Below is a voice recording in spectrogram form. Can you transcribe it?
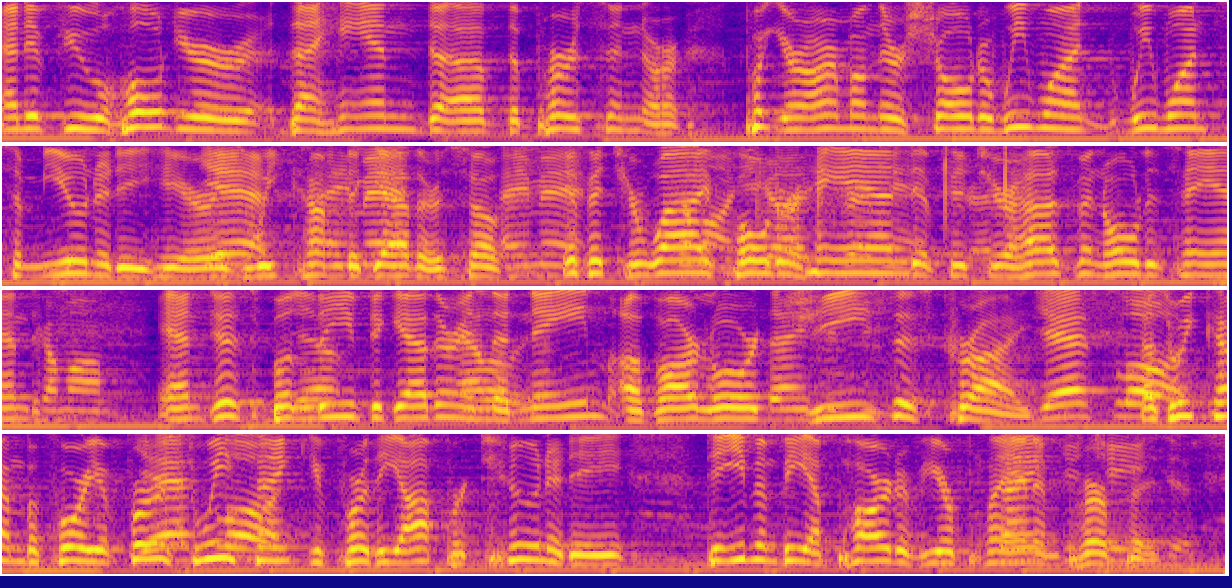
And if you hold your the hand of the person or put your arm on their shoulder, we want we want some unity here yes, as we come amen. together. So amen. if it's your wife, on, hold you her hand. If it's your husband, hold his hand. Come on. And just believe yep. together in Hallelujah. the name of our Lord Jesus, Jesus Christ. Yes, Lord. As we come before you, first yes, we Lord. thank you for the opportunity to even be a part of your plan thank and you, purpose. Jesus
